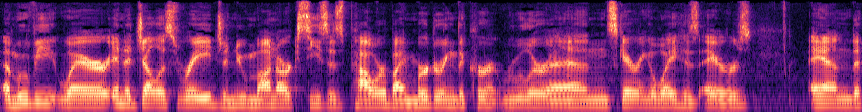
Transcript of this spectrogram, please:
a movie where, in a jealous rage, a new monarch seizes power by murdering the current ruler and scaring away his heirs. And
